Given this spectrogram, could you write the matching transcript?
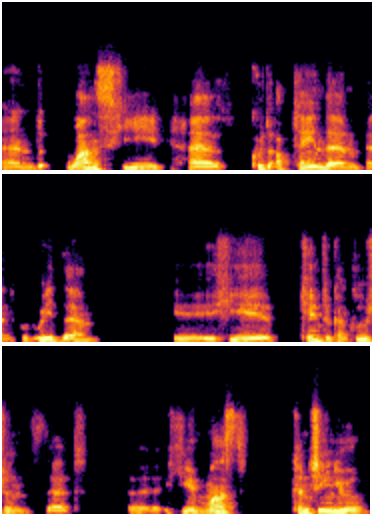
And once he has could obtain them and could read them, he came to conclusions that uh, he must continue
